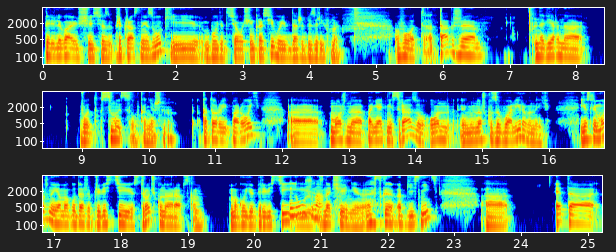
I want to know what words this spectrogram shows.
переливающиеся прекрасные звуки, и будет все очень красиво и даже без рифмы. Вот. Также, наверное, вот смысл, конечно, который порой э, можно понять не сразу, он немножко завуалированный. Если можно, я могу даже привести строчку на арабском, могу ее перевести Нужно. и значение объяснить. А, это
